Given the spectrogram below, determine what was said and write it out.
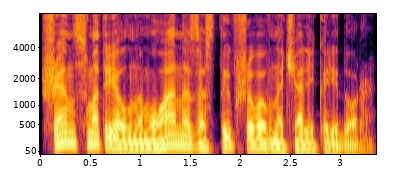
Шен смотрел на Муана, застывшего в начале коридора.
